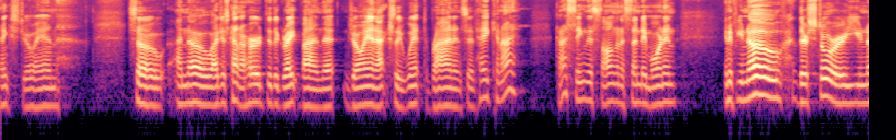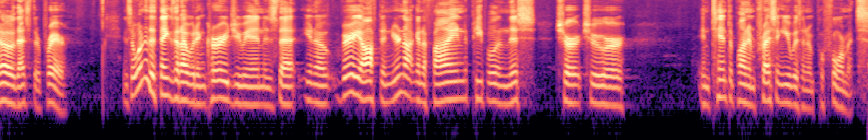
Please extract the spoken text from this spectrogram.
Thanks, Joanne. So I know I just kind of heard through the grapevine that Joanne actually went to Brian and said, "Hey, can I, can I sing this song on a Sunday morning?" And if you know their story, you know that's their prayer. And so one of the things that I would encourage you in is that you know very often you're not going to find people in this church who are intent upon impressing you with a performance.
